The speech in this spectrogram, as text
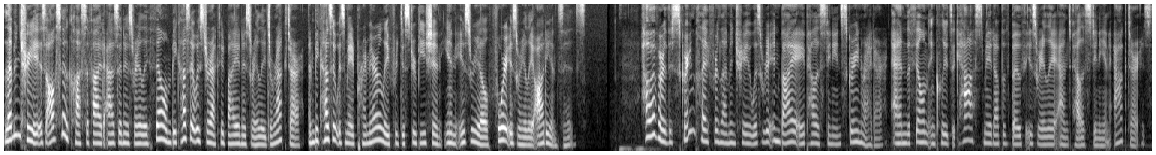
Lemon Tree is also classified as an Israeli film because it was directed by an Israeli director and because it was made primarily for distribution in Israel for Israeli audiences. However, the screenplay for Lemon Tree was written by a Palestinian screenwriter, and the film includes a cast made up of both Israeli and Palestinian actors.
